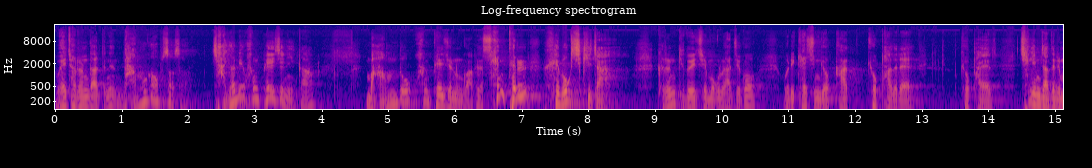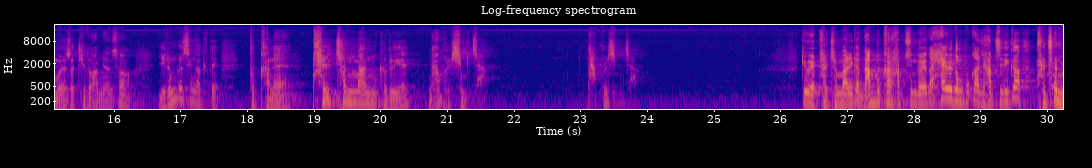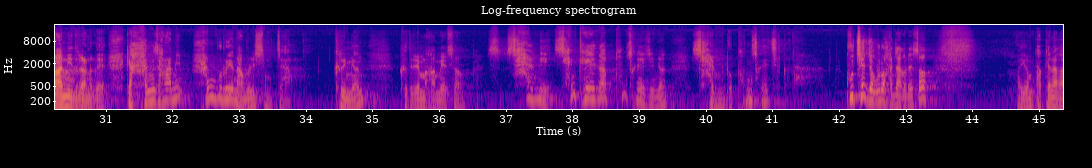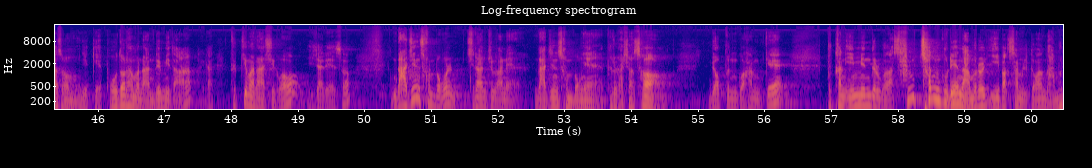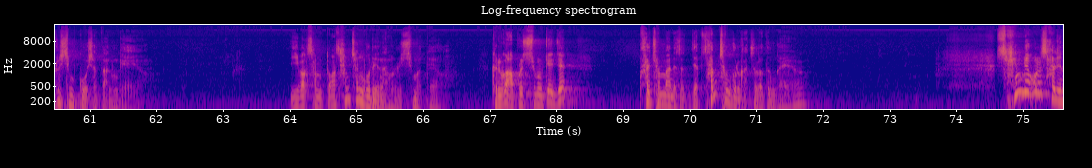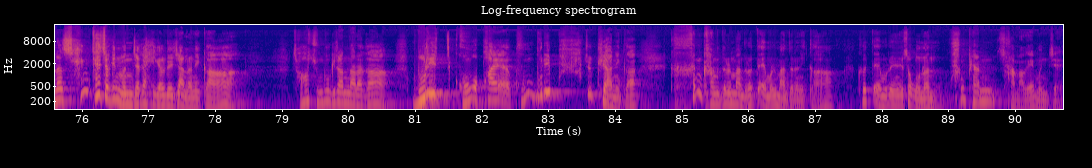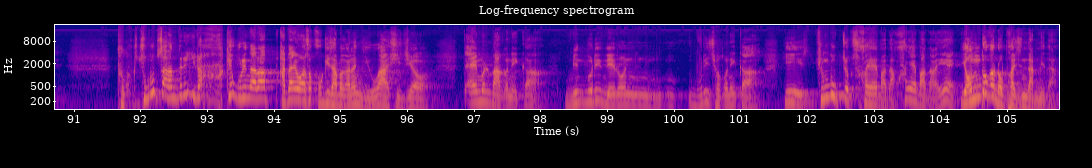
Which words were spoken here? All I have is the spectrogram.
왜 저런가 했더니 나무가 없어서 자연이 황폐해지니까 마음도 황폐해지는 거야. 그래서 생태를 회복시키자. 그런 기도의 제목을 가지고 우리 개신교 갓 교파들의 교파의 책임자들이 모여서 기도하면서 이런 걸 생각할 때 북한에 8천만 그루의 나무를 심자. 나무를 심자. 그게 왜 8천만이니까 남북한 합친 거에다 해외 동포까지 합치니까 8천만이더라는 거예요. 한 사람이 한 그루의 나무를 심자. 그러면 그들의 마음에서 삶이 생태가 풍성해지면 삶도 풍성해질 거다. 구체적으로 하자 그래서 이건 밖에 나가서 이렇게 보도를 하면 안 됩니다. 그러니까 듣기만 하시고 이 자리에서 낮은 선봉을 지난 주간에 낮은 선봉에 들어가셔서 몇 분과 함께 북한 인민들과 3천 그루의 나무를 2박 3일 동안 나무를 심고 오셨다는 거예요. 2박 3일 동안 3천 그루의 나무를 심었대요. 그리고 앞으로 심을 게 이제 8천만에서 이제 3천 그루가 줄어든 거예요. 생명을 살리는 생태적인 문제가 해결되지 않으니까 저 중국이란 나라가 물이 공업화에 물이 아주 귀하니까 큰 강들을 만들어 댐을 만들으니까 그 댐으로 인해서 오는 황폐한 사막의 문제. 북, 중국 사람들이 이렇게 우리나라 바다에 와서 고기 잡아가는 이유 아시죠? 댐을 막으니까 민물이 내려온 물이 적으니까 이 중국 쪽 서해 바다, 황해 바다에 염도가 높아진답니다.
